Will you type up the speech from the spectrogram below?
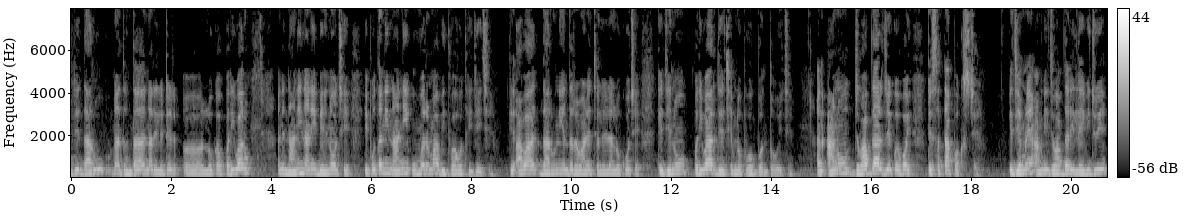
જે દારૂના ધંધાના રિલેટેડ લોકો, પરિવારો અને નાની નાની બહેનો છે, એ પોતાની નાની ઉંમરમાં વિધવાઓ થઈ જાય છે. કે આવા દારૂની અંદર રવાડે ચલેલા લોકો છે, કે જેનો પરિવાર જે છે એમનો ભોગ બનતો હોય છે. અને આનો જવાબદાર જે કોઈ હોય તે સત્તા પક્ષ છે. કે જેમણે આમની જવાબદારી લેવી જોઈએ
